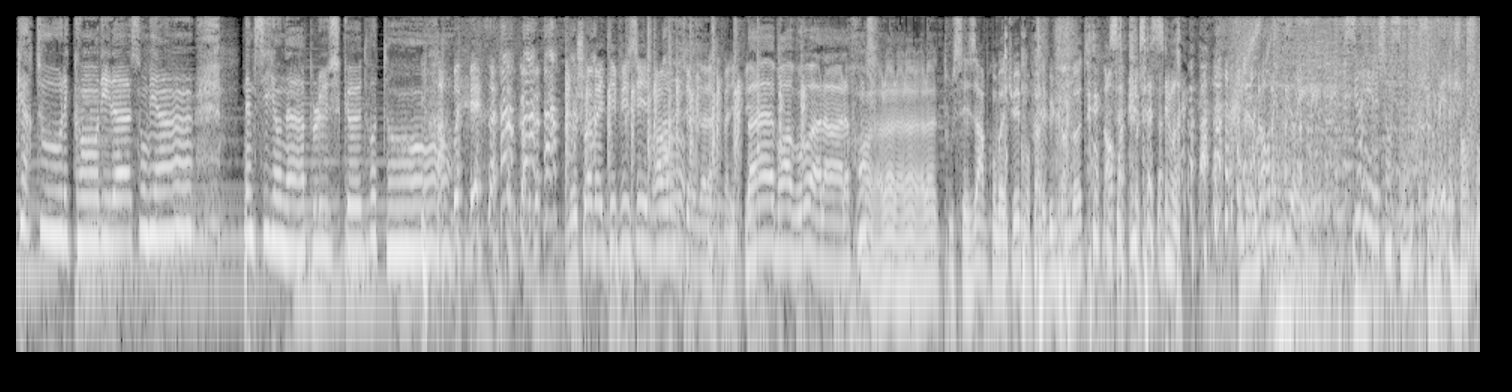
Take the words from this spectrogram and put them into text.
car tous les candidats sont bien. Même s'il y en a plus que de votants. Ah ouais, ça, encore- Le choix va être difficile, bravo, monsieur Oldelaf, magnifique. Bah bravo à la, à la Oh France. là là là là là là, tous ces arbres qu'on va tuer pour faire des bulletins de vote. Non, ça, pas- ça, c'est vrai. Le morning du rire Sur Rire et Chanson. sur. Rire et Chanson.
